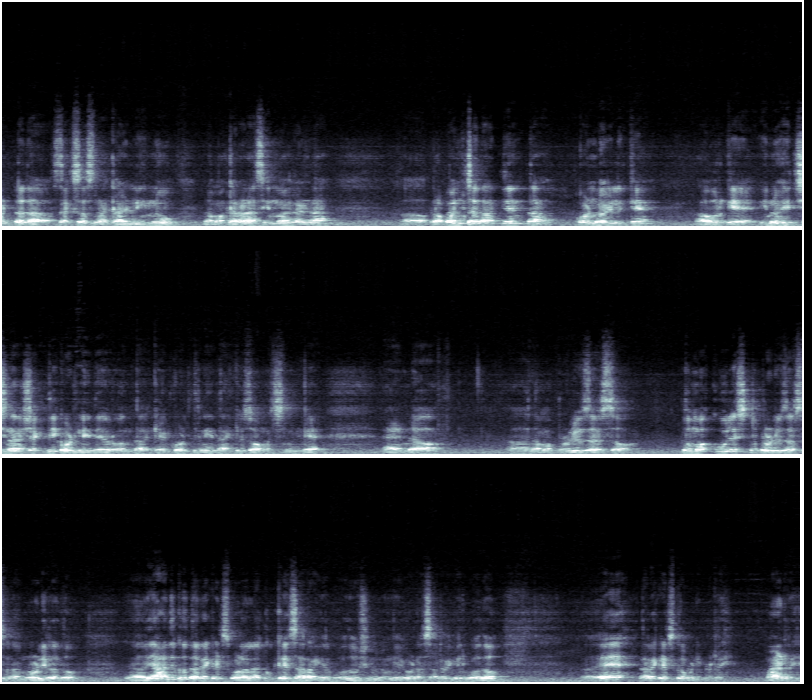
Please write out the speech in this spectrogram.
ಮಟ್ಟದ ಸಕ್ಸಸ್ನ ಕಾಣಲಿ ಇನ್ನೂ ನಮ್ಮ ಕನ್ನಡ ಸಿನಿಮಾಗಳನ್ನ ಪ್ರಪಂಚದಾದ್ಯಂತ ಕೊಂಡೊಯ್ಲಿಕ್ಕೆ ಅವ್ರಿಗೆ ಇನ್ನೂ ಹೆಚ್ಚಿನ ಶಕ್ತಿ ಕೊಡಲಿ ದೇವರು ಅಂತ ಕೇಳ್ಕೊಳ್ತೀನಿ. ಥ್ಯಾಂಕ್ ಯು ಸೋ ಮಚ್ ನಿಮಗೆ. ಆ್ಯಂಡ್ ನಮ್ಮ ಪ್ರೊಡ್ಯೂಸರ್ಸು ತುಂಬ ಕೂಲೆಸ್ಟ್ ಪ್ರೊಡ್ಯೂಸರ್ಸ್ ನಾನು ನೋಡಿರೋದು. ಯಾವ್ದಕ್ಕೂ ತಲೆ ಕೆಡಿಸ್ಕೊಳ್ಳಲ್ಲ. ಕುಕ್ಕೆ ಸರ್ ಆಗಿರ್ಬೋದು ಶಿವಲಿಂಗೇಗೌಡ ಸರ್ ಆಗಿರ್ಬೋದು. ಏ ತಲೆ ಕೆಡಿಸ್ಕೊಬೇಡಿ ಬಿಡ್ರಿ. ಮಾಡ್ರಿ.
